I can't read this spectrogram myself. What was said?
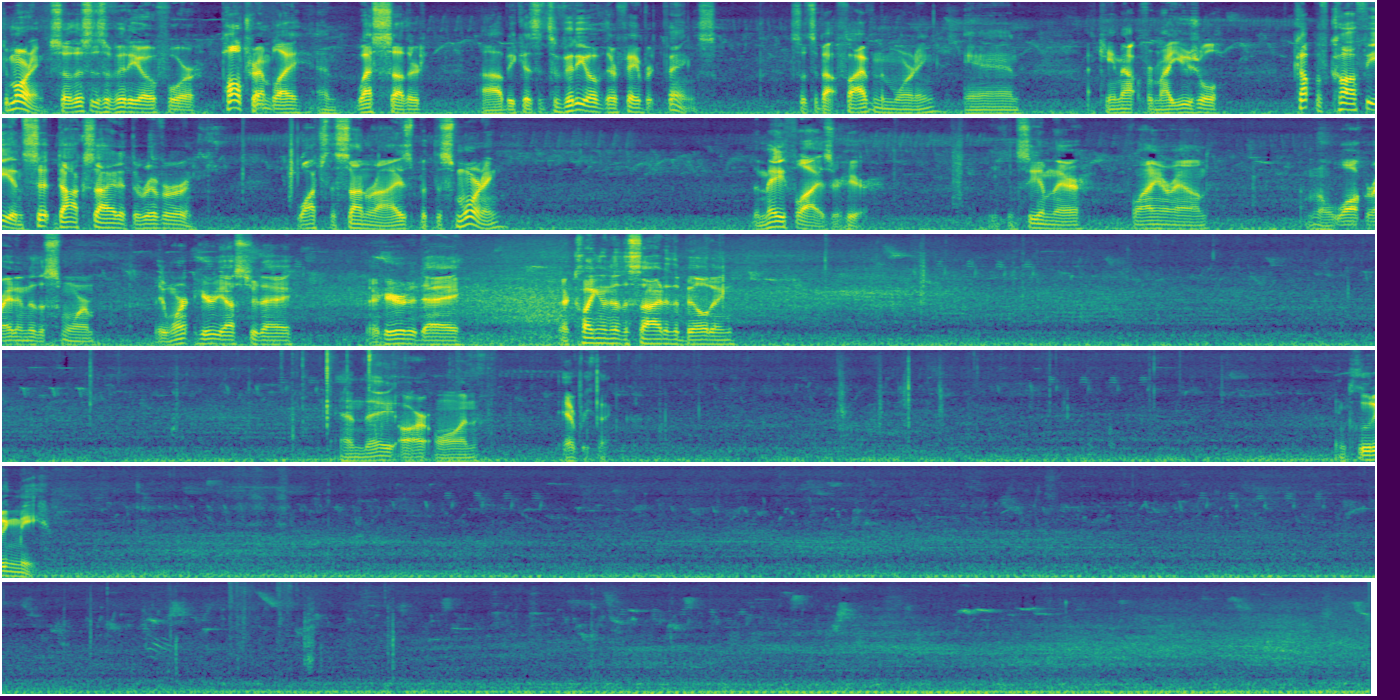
Good morning. So this is a video for Paul Tremblay and Wes Southard uh, because it's a video of their favorite things. So it's about five in the morning and I came out for my usual cup of coffee and sit dockside at the river and watch the sunrise. But this morning, the mayflies are here. You can see them there flying around. I'm gonna walk right into the swarm. They weren't here yesterday. They're here today. They're clinging to the side of the building. And they are on everything. Including me.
